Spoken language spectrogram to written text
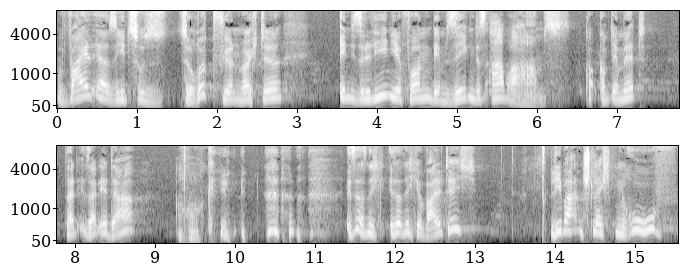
weil er sie zu, zurückführen möchte in diese Linie von dem Segen des Abrahams. Kommt ihr mit? Seid, seid ihr da? Okay. Ist das, nicht, ist das nicht gewaltig? Lieber einen schlechten Ruf,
